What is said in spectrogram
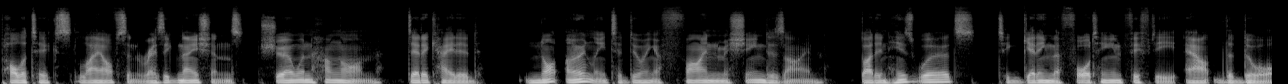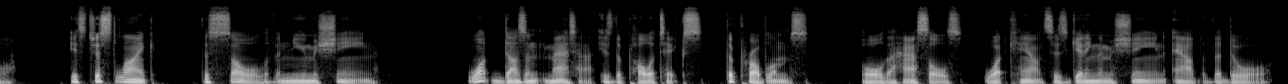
politics, layoffs, and resignations, Sherwin hung on, dedicated not only to doing a fine machine design, but in his words, to getting the 1450 out the door. It's just like the soul of a new machine. What doesn't matter is the politics, the problems, or the hassles. What counts is getting the machine out the door.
